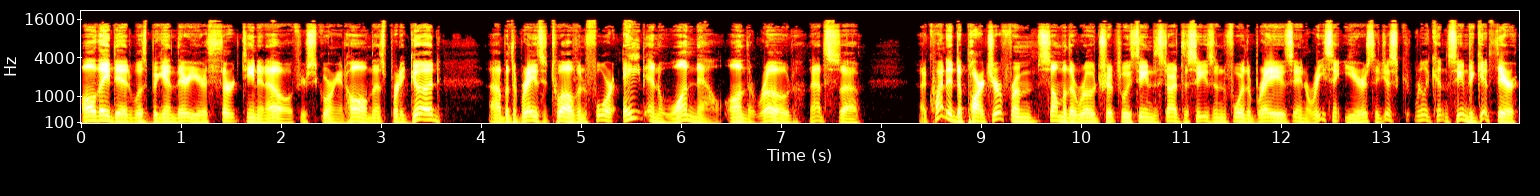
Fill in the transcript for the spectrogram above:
All they did was begin their year 13 and 0. If you're scoring at home, that's pretty good. Uh, but the Braves are 12 and 4, 8 and 1 now on the road. That's uh, uh, quite a departure from some of the road trips we've seen to start the season for the Braves in recent years. They just really couldn't seem to get their,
